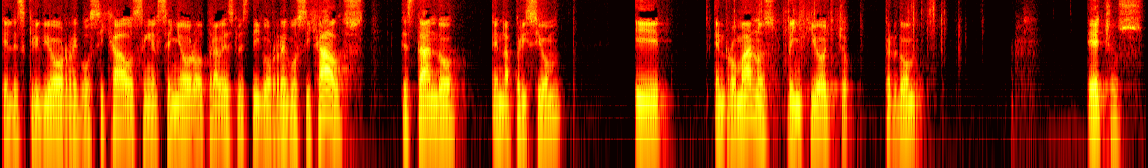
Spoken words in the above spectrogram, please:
Él escribió regocijaos en el Señor, otra vez les digo regocijaos, estando en la prisión. Y en Romanos 28, perdón, Hechos.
